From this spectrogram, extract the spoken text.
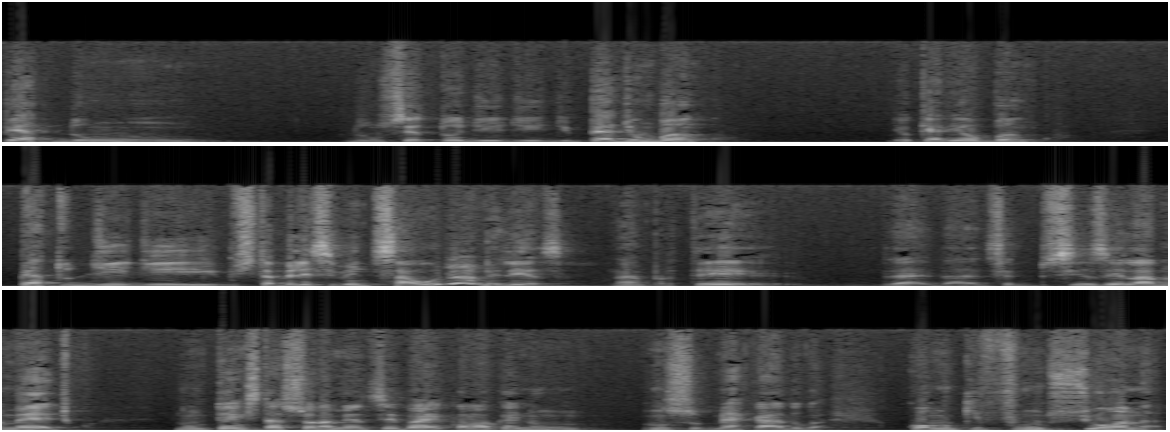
perto de um, de um setor de, de, de perto de um banco. Eu quero ir ao banco. Perto de, de estabelecimento de saúde é uma beleza, né? Para ter. Né? Você precisa ir lá no médico. Não tem estacionamento. Você vai e coloca aí num, num supermercado. Como que funciona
